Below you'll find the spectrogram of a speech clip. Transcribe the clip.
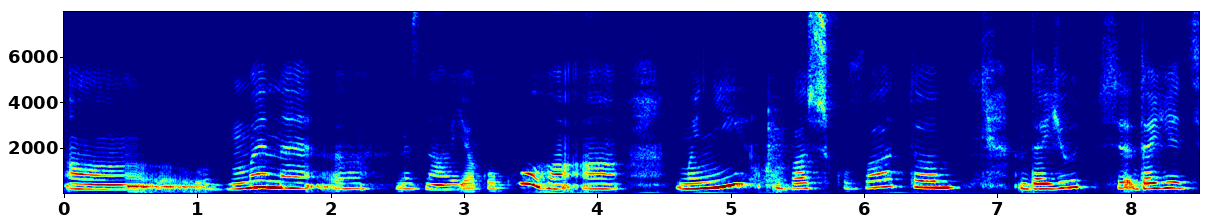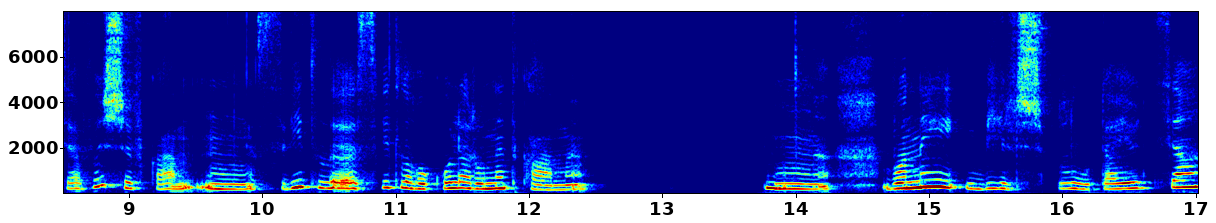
А, в мене, е, не знаю, як у кого, а мені важкувато дають, дається вишивка м, світлого кольору нитками. Вони більш плутаються, е,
